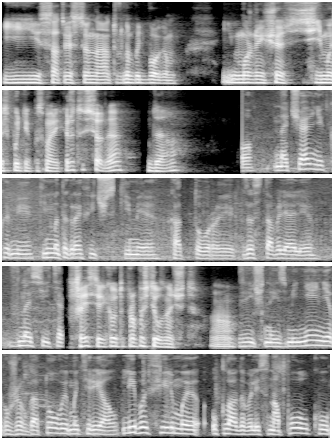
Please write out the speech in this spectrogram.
и, соответственно, «Трудно быть богом». И можно еще «Седьмой спутник» посмотреть. Кажется, все, да? Да. Начальниками кинематографическими, которые заставляли вносить Шесть я какой-то пропустил, значит. А. различные изменения уже в готовый материал. Либо фильмы укладывались на полку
